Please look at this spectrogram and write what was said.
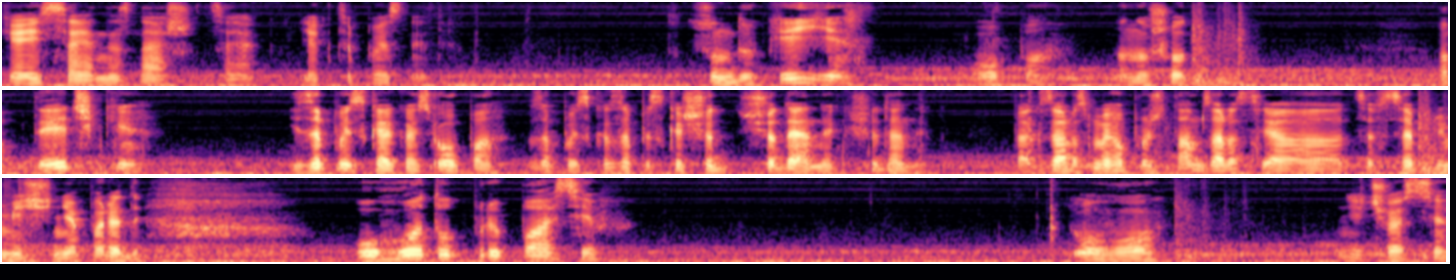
кейса, я не знаю, що це, як, як це пояснити. Сундуки є. Опа. А ну що тут? Аптечки. І записка якась. Опа, записка, записка. Щод... Щоденник, щоденник. Так, зараз ми його прочитаємо, зараз я це все приміщення перед. Ого, тут припасів. Ого. Нічого сі.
